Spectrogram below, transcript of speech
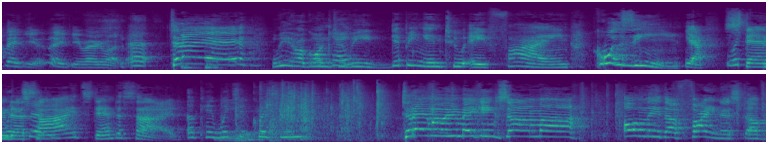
thank you, thank you very much. Uh, Today, we are going okay. to be dipping into a fine cuisine. Yeah, what, stand aside, a... stand aside. Okay, what's a cuisine? Today we'll be making some, uh, only the finest of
